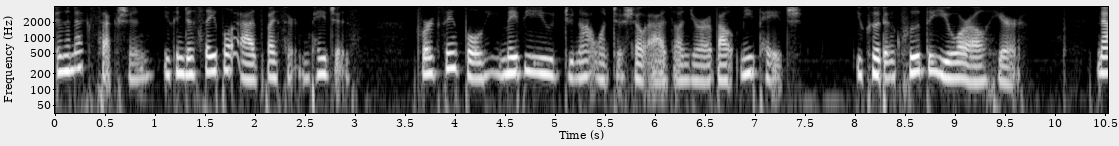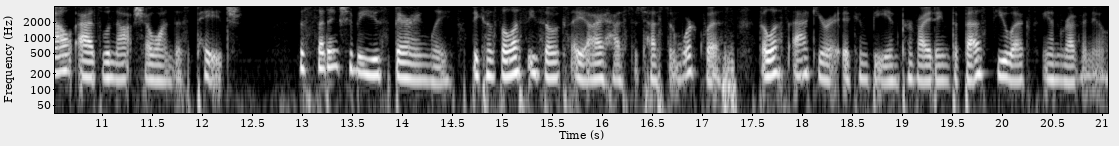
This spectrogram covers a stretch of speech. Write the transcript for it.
In the next section, you can disable ads by certain pages. For example, maybe you do not want to show ads on your About Me page. You could include the URL here. Now ads will not show on this page. This setting should be used sparingly, because the less Ezoic's AI has to test and work with, the less accurate it can be in providing the best UX and revenue.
